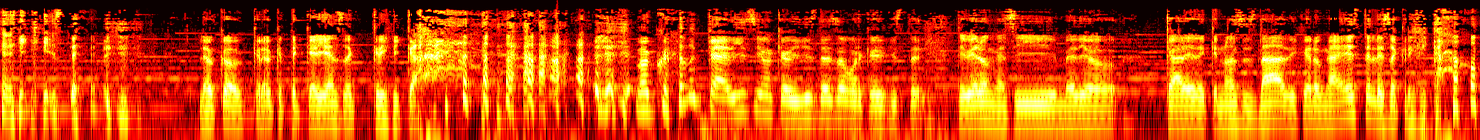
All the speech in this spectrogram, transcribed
Dijiste, loco, creo que te querían sacrificar. me acuerdo carísimo que dijiste eso porque dijiste, te vieron así medio care de que no haces nada. Dijeron, a este le sacrificamos.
